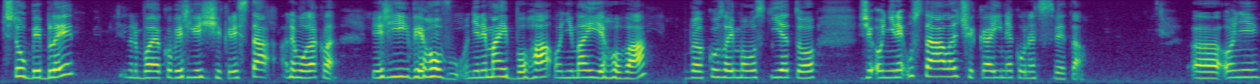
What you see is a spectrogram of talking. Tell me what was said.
čtou Bibli, nebo jako věří v Ježíše Krista, nebo takhle, věří v Jehovu. Oni nemají Boha, oni mají Jehova. Velkou zajímavostí je to, že oni neustále čekají na konec světa. Uh, oni,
